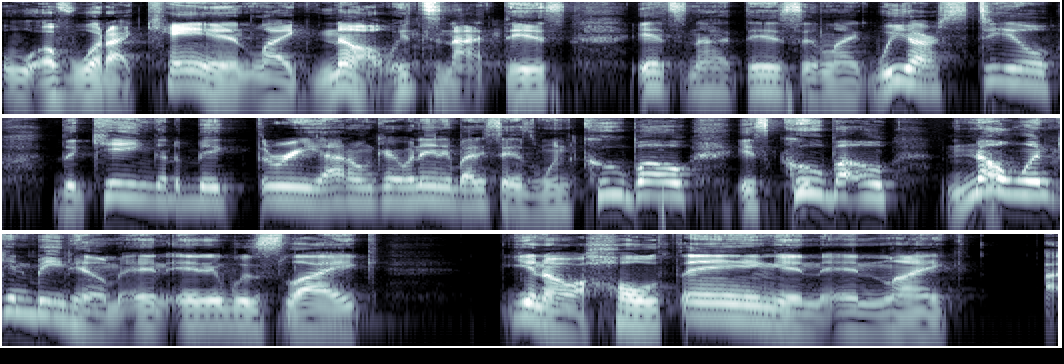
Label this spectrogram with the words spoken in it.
of what I can, like, no, it's not this, it's not this, and like we are still the king of the big three. I don't care what anybody says. When Kubo is Kubo, no one can beat him, and and it was like, you know, a whole thing, and and like I,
